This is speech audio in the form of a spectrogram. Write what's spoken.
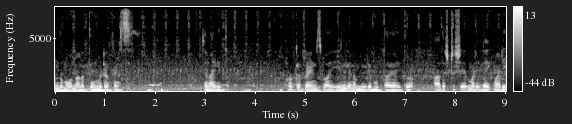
ಒಂದು ಮೂರು ನಾಲ್ಕು ತಿಂದ್ಬಿಟ್ಟೆ ಫ್ರೆಂಡ್ಸ್ ಚೆನ್ನಾಗಿತ್ತು. ಓಕೆ ಫ್ರೆಂಡ್ಸ್ ಬಾಯ್ ಇಲ್ಲಿಗೆ ನಮ್ಮ ವೀಡಿಯೋ ಮುಕ್ತಾಯ ಆಯಿತು. ಆದಷ್ಟು ಶೇರ್ ಮಾಡಿ ಲೈಕ್ ಮಾಡಿ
